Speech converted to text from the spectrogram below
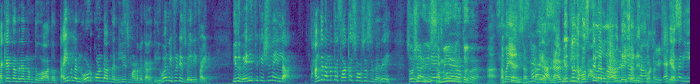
ಯಾಕೆಂತಂದ್ರೆ ನಮ್ದು ಅದು ಟೈಮ್ ಎಲ್ಲ ನೋಡ್ಕೊಂಡು ಅದನ್ನ ರಿಲೀಸ್ ಮಾಡಬೇಕಾಗುತ್ತೆ. Even if it is verified ಇದು ವೆರಿಫಿಕೇಶನ್ ಇಲ್ಲ. ಹಂಗೆ ನಮ್ಮ ಹತ್ರ ಸಾಕಷ್ಟು ಸೋರ್ಸಸ್ ಇದೆ ರೀ ಸೋಷಿಯಲ್ ಅಲ್ಲ, ಇದು ಮೀಡಿಯಾ ಸಮಯ ಎಂತದ್ದು? ಹಾ, ಸಮಯ ಸಮಯ Yes. ಅಲ್ಲ. Gravity- ಯುದ್ಧದ ಹೊಸ್ತಿಲಲ್ಲಿ ನಾವು Gravity ದೇಶ ನಿಂತ್ಕೊಂಡ. Yes. ಯಾಕಂದ್ರೆ ಈ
